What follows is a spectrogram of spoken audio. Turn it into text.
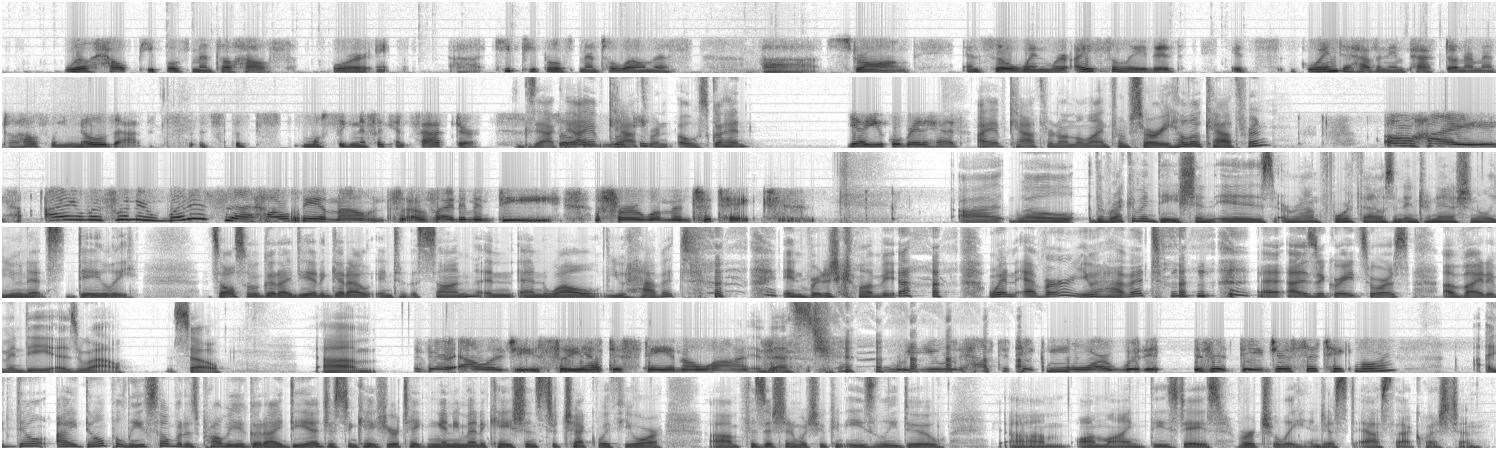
will help people's mental health or uh, keep people's mental wellness uh, strong. And so when we're isolated, it's going to have an impact on our mental health. We know that. It's, it's the most significant factor. Exactly. So I have looking, Catherine. Oh, go ahead. Yeah, you go right ahead. I have Catherine on the line from Surrey. Hello, Catherine. Oh, hi. I was wondering what is the healthy amount of vitamin D for a woman to take? Uh, well, the recommendation is around 4,000 international units daily. It's also a good idea to get out into the sun and, and while you have it in British Columbia, whenever you have it, as a great source of vitamin D as well. So, um, there are allergies, so you have to stay in a lot. That's true. you would have to take more. Would it? Is it dangerous to take more? I don't. I don't believe so, but it's probably a good idea, just in case you're taking any medications, to check with your um, physician, which you can easily do um, online these days, virtually, and just ask that question.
